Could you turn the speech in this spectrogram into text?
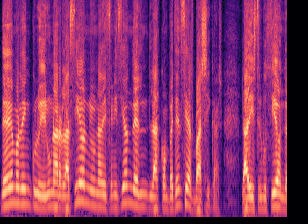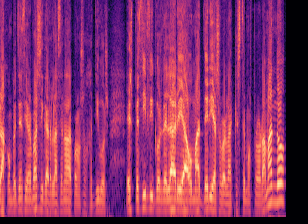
debemos de incluir una relación y una definición de las competencias básicas. La distribución de las competencias básicas relacionadas con los objetivos específicos del área o materia sobre la que estemos programando.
